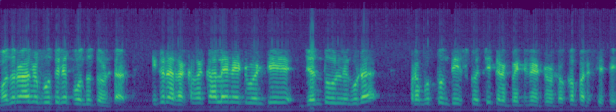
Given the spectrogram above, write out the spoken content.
మధురానుభూతిని పొందుతుంటారు. ఇక్కడ రకరకాలైనటువంటి జంతువుల్ని కూడా ప్రభుత్వం తీసుకొచ్చి ఇక్కడ పెట్టినటువంటి ఒక పరిస్థితి.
